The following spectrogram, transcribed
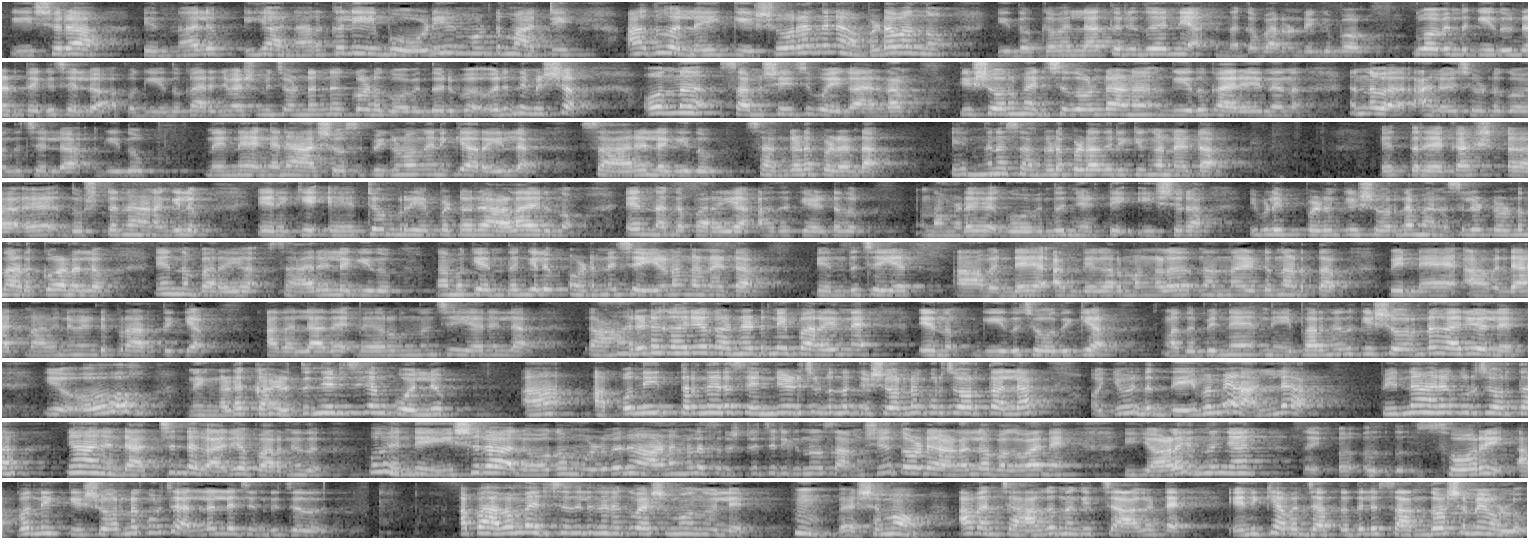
ഈശ്വര എന്നാലും ഈ അനാർക്കലി ഈ ബോഡി എങ്ങോട്ട് മാറ്റി? അതുമല്ല ഈ കിഷോർ അങ്ങനെ അവിടെ വന്നു? ഇതൊക്കെ വല്ലാത്തൊരു ഇത് തന്നെയാ എന്നൊക്കെ പറഞ്ഞുകൊണ്ടിരിക്കുമ്പോൾ ഗോവിന്ദ് ഗീതുവിന്റെ അടുത്തേക്ക് ചെല്ലുക അപ്പോൾ ഗീതു കരഞ്ഞു വിഷമിച്ചുകൊണ്ട് തന്നെ നിൽക്കുകയാണ് ഗോവിന്ദ് ഒരു ഒരു നിമിഷം. ഒന്ന് സംശയിച്ചു പോയി. കാരണം കിഷോർ മരിച്ചതുകൊണ്ടാണ് ഗീതു കരയുന്നതെന്ന് എന്ന് ആലോചിച്ചുകൊണ്ട് ഗോവിന്ദ് ചെല്ലുക ഗീതു നിന്നെ എങ്ങനെ ആശ്വസിപ്പിക്കണമെന്ന് എനിക്കറിയില്ല. സാരല്ല ഗീതു സങ്കടപ്പെടണ്ട. എങ്ങനെ സങ്കടപ്പെടാതിരിക്കും കണ്ണേട്ടാ? എത്രയൊക്കെ ദുഷ്ടനാണെങ്കിലും എനിക്ക് ഏറ്റവും പ്രിയപ്പെട്ട ഒരാളായിരുന്നു എന്നൊക്കെ പറയുക അത് കേട്ടത്. നമ്മുടെ ഗോവിന്ദ് ഞെട്ടി ഈശ്വര ഇവളിപ്പോഴും കിഷോറിനെ മനസ്സിലിട്ടുകൊണ്ട് നടക്കുവാണല്ലോ എന്നും പറയുക സാരല്ല ഗീതു നമുക്ക് എന്തെങ്കിലും ഉടനെ ചെയ്യണം കണ്ണേട്ടാ. എന്ത് ചെയ്യാൻ? അവന്റെ അന്ത്യകർമ്മങ്ങൾ നന്നായിട്ട് നടത്താം. പിന്നെ അവന്റെ ആത്മാവിന് വേണ്ടി പ്രാർത്ഥിക്കാം. അതല്ലാതെ വേറെ ഒന്നും ചെയ്യാനില്ല. ആരുടെ കാര്യമാണ് കണ്ണേട്ടൻ നീ പറയുന്നേ? എന്നും ഗീതു ചോദിക്കാം. അത് പിന്നെ നീ പറഞ്ഞത് കിഷോറിന്റെ കാര്യമല്ലേ? ഓ നിങ്ങളുടെ കഴുത്ത് ഞരിച്ച് ഞാൻ കൊല്ലും. ആ അപ്പോൾ നീ ഇത്ര നേരം സെന്റി അടിച്ചിട്ടുണ്ടെന്ന് കിഷോറിനെ കുറിച്ച് ഓർത്തല്ല? അയ്യോ എന്റെ ദൈവമേ അല്ല. പിന്നെ ആരെക്കുറിച്ച് ഓർത്താ? ഞാൻ എന്റെ അച്ഛന്റെ കാര്യമാണ് പറഞ്ഞത്. ഓ എന്റെ ഈശ്വര ലോകം മുഴുവനും ആണുങ്ങളെ സൃഷ്ടിച്ചിരിക്കുന്നത് സംശയത്തോടെയാണല്ലോ ഭഗവാനെ. ഇയാളെ ഇന്ന് ഞാൻ സോറി അപ്പം നീ കിഷോറിനെ കുറിച്ച് അല്ലല്ലേ ചിന്തിച്ചത്? അപ്പം അവൻ മരിച്ചതിൽ നിനക്ക് വിഷമമൊന്നുമില്ലേ? വിഷമോ? അവൻ ചാകുന്നെങ്കിൽ ചാകട്ടെ. എനിക്ക് അവൻ ചത്തതിൽ സന്തോഷമേ ഉള്ളൂ.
